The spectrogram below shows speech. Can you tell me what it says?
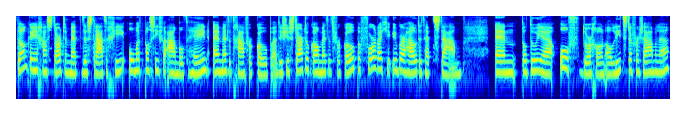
dan kun je gaan starten met de strategie om het passieve aanbod heen en met het gaan verkopen. Dus je start ook al met het verkopen voordat je überhaupt het hebt staan. En dat doe je of door gewoon al leads te verzamelen,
